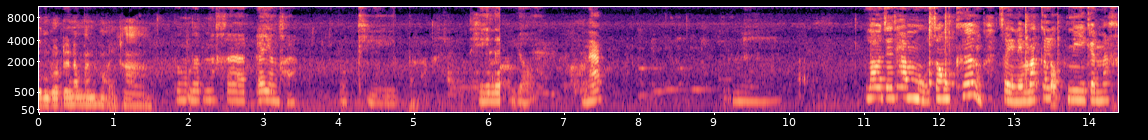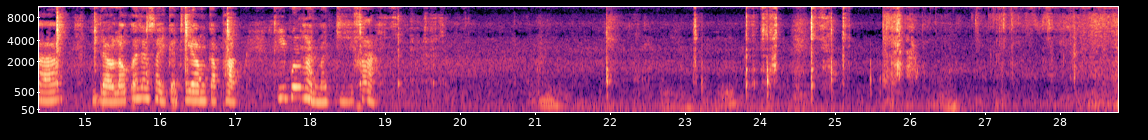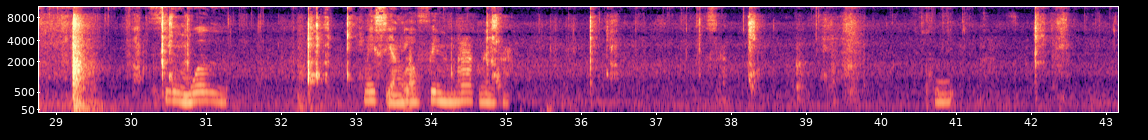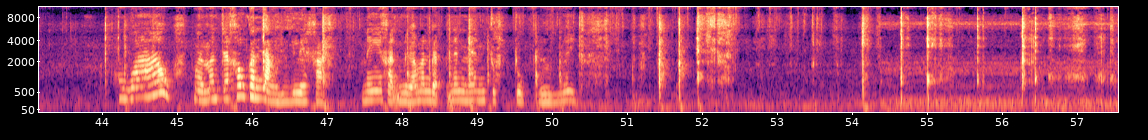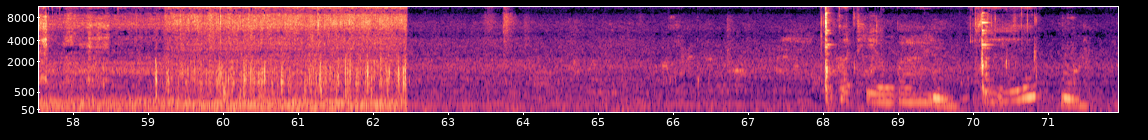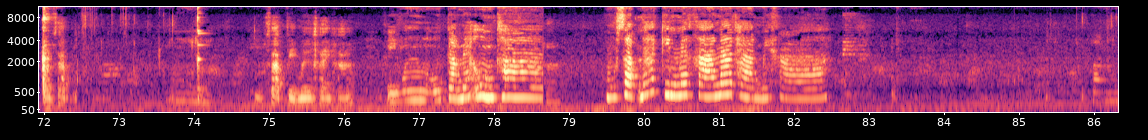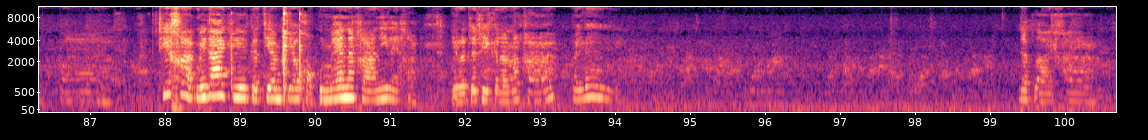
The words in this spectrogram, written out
รุงรสด้วยน้ำมันหอยค่ะปรุงรสนะคะได้ยังคะโอเคทีเล็กยกนับเราจะทำหมูทรงเครื่องใส่ในมักกะโรนีกันนะคะ เดี๋ยวเราก็จะใส่กระเทียมกับผักที่เพิ่งหั่นเมื่อกี้ค่ะ ฟินเวอร์ มีเสียงเราฟินมากเลยค่ะคูว้าว เหมือนมันจะเข้ากันอย่างดีเลยค่ะ นี่ค่ะ เนื้อมันแบบแน่นๆ จุกๆเลย กระเทียมไปอืมสีอืมหมูสับหมูสับฝีมือใครคะฝีมือหนูกับแม่อุ้มค่ะ หมูสับน่ากินไหมคะ น่าทานไหมคะวางลงไปที่ขาดไม่ได้คือกระเทียมเจียวของคุณแม่นะคะ นี่เลยค่ะ เดี๋ยวเราจะเทกันแล้วนะคะ ไปเลย เรียบร้อยค่ะ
